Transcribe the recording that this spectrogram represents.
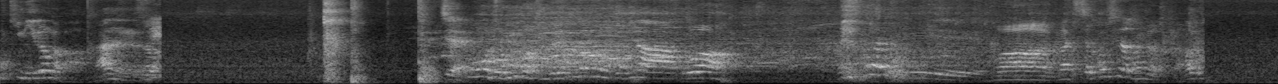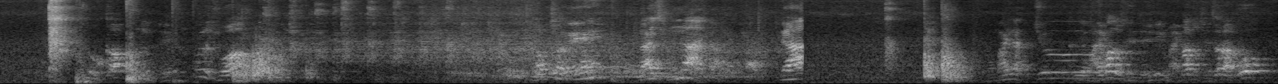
느낌이 이런가 봐. 나는. 이제. 오 저긴 것 같은데. 한상선 저기나. 우와. 아니 사야지. 와, 나 진짜 확실하게 한줄 알았다. 이거 까먹는데? 오히려 좋아? 나쁘네. 나이 장난 아니다. 야. 많이 났죠. 근데 말 봐도 되는데, 여기 말 봐도 되더라고?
